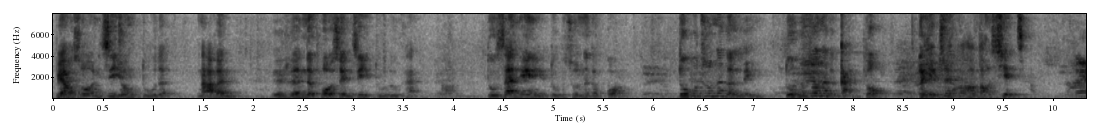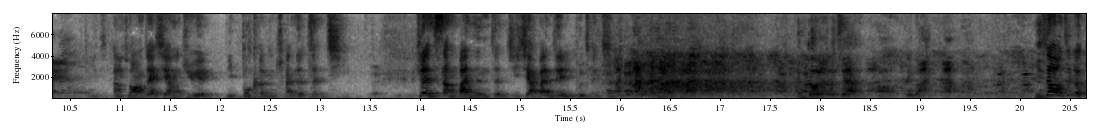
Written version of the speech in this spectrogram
不要说你自己用读的，拿本人的破碎，你自己读读看啊，读三天也读不出那个光，读不出那个灵，读不出那个感动，而且最好要到现场。你你通常在线上聚会，你不可能穿的整齐，虽然上半身整齐，下半身也不整齐，很多人都这样啊，对吧？你知道这个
